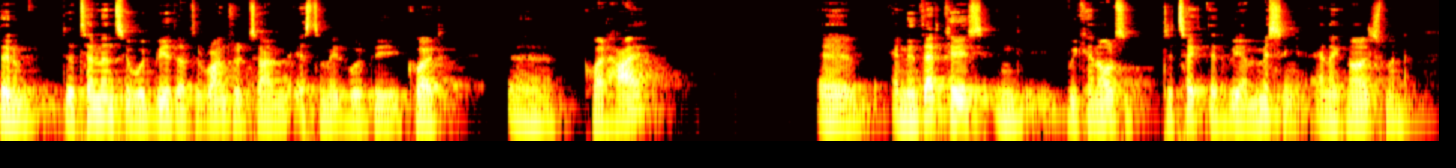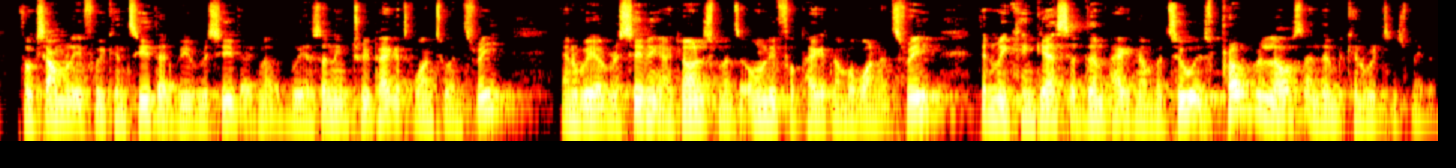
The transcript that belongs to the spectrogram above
then the tendency would be that the trip time estimate would be quite uh, quite high. Uh, and in that case, we can also detect that we are missing an acknowledgement. For example, if we can see that we are sending three packets, one, two, and three, and we are receiving acknowledgements only for packet number one and three, then we can guess that then packet number two is probably lost, and then we can retransmit it.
